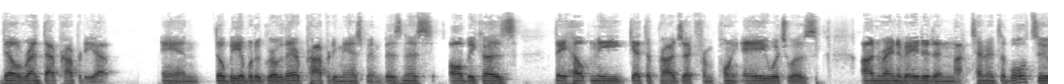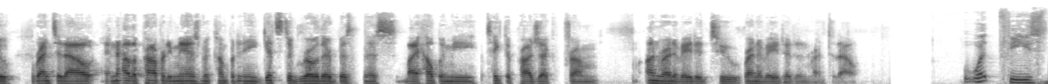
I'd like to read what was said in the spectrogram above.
they'll rent that property up and they'll be able to grow their property management business all because they helped me get the project from point A, which was unrenovated and not tenantable, to rent it out. And now the property management company gets to grow their business by helping me take the project from unrenovated to renovated and rented out. What fees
